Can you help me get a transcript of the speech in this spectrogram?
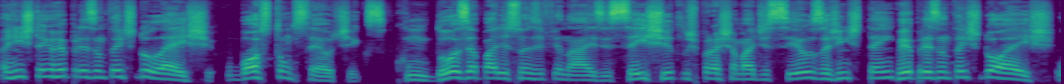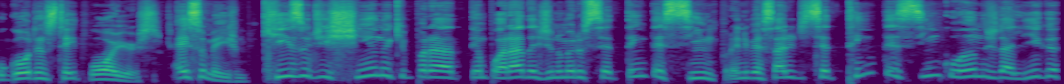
a gente tem o representante do leste, o Boston Celtics. Com 12 aparições em finais e 6 títulos para chamar de seus, a gente tem o representante do oeste, o Golden State Warriors. É isso mesmo. Quis o destino que para a temporada de número 75, para aniversário de 75 anos da liga,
